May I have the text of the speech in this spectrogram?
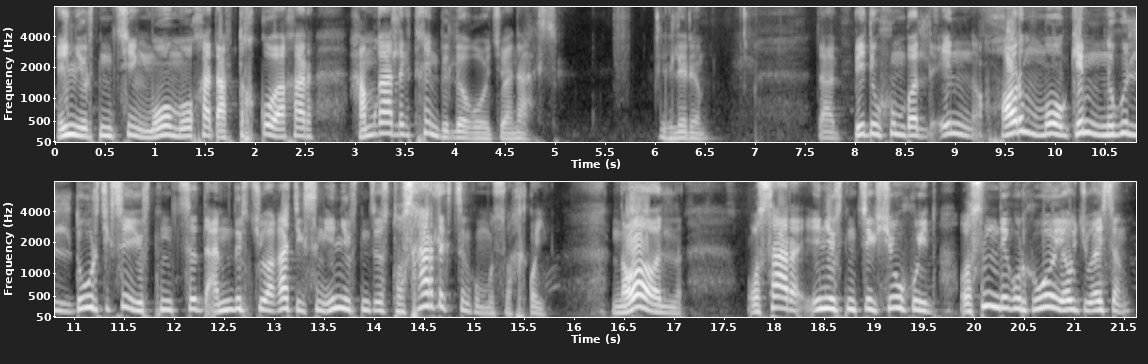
энэ ертөнцийн муу муухад автахгүй байхаар хамгаалагдахын төлөө гуйж байна гэсэн. Тэгэхээр За бид бүхэн бол энэ хорон муу гим нүгэл дүүрчгсэн ертөнцид амьдарч байгаа ч гэсэн энэ ертөнцөөс тусгаарлагдсан хүмүүс байхгүй. Ноо бол усаар энэ ертөнцийг шүүх үед усан дээгүр хөвөө явж байсан.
